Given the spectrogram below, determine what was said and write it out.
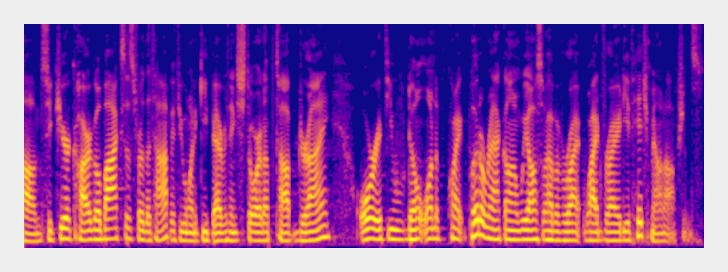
um, secure cargo boxes for the top if you want to keep everything stored up top dry, or if you don't want to quite put a rack on, we also have a vari- wide variety of hitch mount options.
